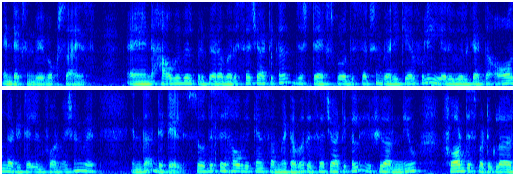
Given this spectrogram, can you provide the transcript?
Indexing web of science and how we will prepare our research article just explore this section very carefully. Here you will get the all the detailed information where in the detail. So this is how we can submit our research article. If you are new for this particular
